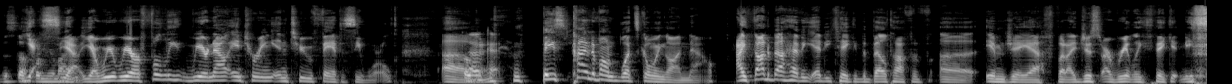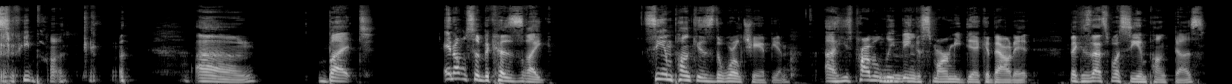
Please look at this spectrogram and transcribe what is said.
The stuff from Yes, your yeah, mind. yeah. We we are fully we are now entering into fantasy world. Um, Okay. based kind of on what's going on now. I thought about having Eddie taking the belt off of uh MJF, but I just I really think it needs to be Punk. um but and also because like CM Punk is the world champion. Uh he's probably Mhm. being a smarmy dick about it because that's what CM Punk does.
